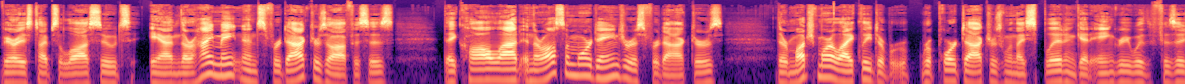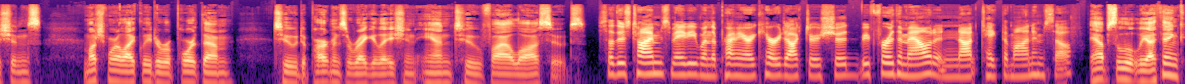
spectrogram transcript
various types of lawsuits, and they're high maintenance for doctors' offices. They call a lot, and they're also more dangerous for doctors. They're much more likely to r- report doctors when they split and get angry with physicians, much more likely to report them to departments of regulation and to file lawsuits. So there's times maybe when the primary care doctor should refer them out and not take them on himself? Absolutely. I think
